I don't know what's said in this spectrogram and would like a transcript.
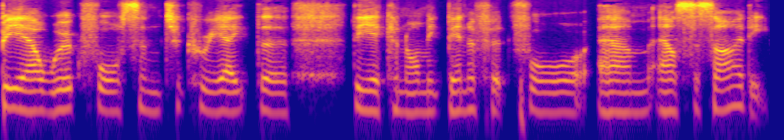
be our workforce and to create the the economic benefit for um, our society.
